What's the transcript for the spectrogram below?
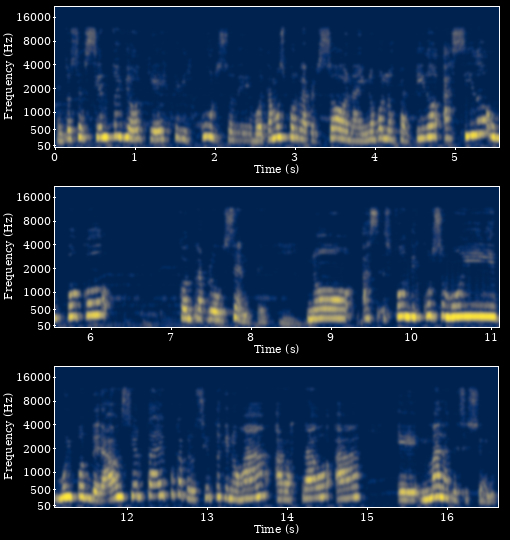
Entonces siento yo que este discurso de votamos por la persona y no por los partidos ha sido un poco contraproducente. No, has- fue un discurso muy, muy ponderado en cierta época, pero siento que nos ha arrastrado a eh, malas decisiones.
